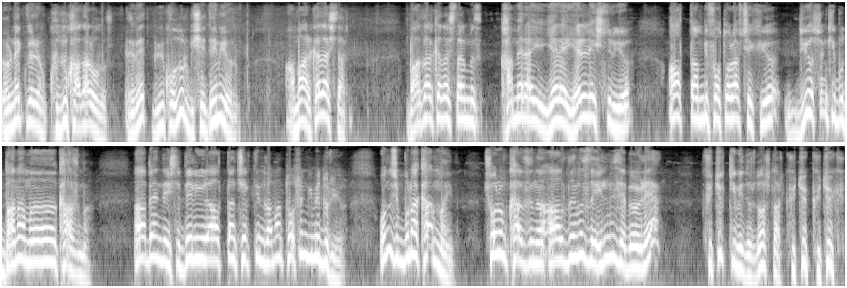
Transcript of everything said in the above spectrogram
örnek veriyorum kuzu kadar olur. Evet büyük olur bir şey demiyorum. Ama arkadaşlar bazı arkadaşlarımız kamerayı yere yerleştiriyor. Alttan bir fotoğraf çekiyor. Diyorsun ki bu dana mı kaz mı? Aa ben de işte deliyle alttan çektiğim zaman tosun gibi duruyor. Onun için buna kanmayın. Çorum kazını aldığınızda elinizde böyle kütük gibidir dostlar. Kütük kütük.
